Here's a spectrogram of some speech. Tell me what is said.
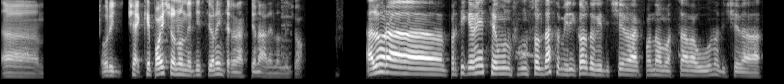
eh, ori- cioè, che poi sono un'edizione internazionale non del gioco. Allora, praticamente un, un soldato mi ricordo che diceva, quando ammazzava uno, diceva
